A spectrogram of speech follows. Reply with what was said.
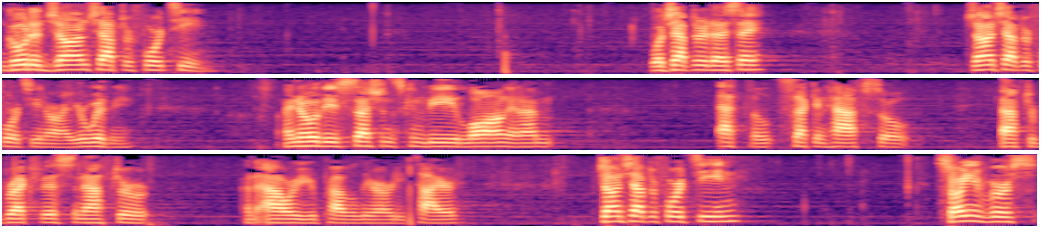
go to John chapter 14. What chapter did I say? John chapter 14. All right, you're with me. I know these sessions can be long, and I'm at the second half, so after breakfast and after an hour, you're probably already tired. John chapter 14, starting in verse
